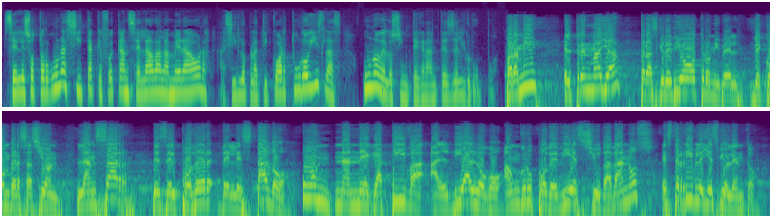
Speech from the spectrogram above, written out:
Se les otorgó una cita que fue cancelada a la mera hora. Así lo platicó Arturo Islas, uno de los integrantes del grupo. Para mí, el tren Maya transgredió otro nivel de conversación. Lanzar desde el poder del Estado una negativa al diálogo a un grupo de 10 ciudadanos es terrible y es violento.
